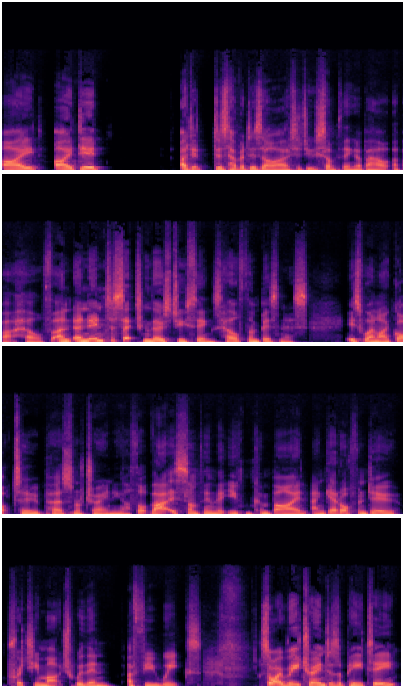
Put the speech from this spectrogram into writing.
I I did I did just have a desire to do something about about health and, and intersecting those two things, health and business, is when I got to personal training. I thought that is something that you can combine and get off and do pretty much within a few weeks. So I retrained as a PT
